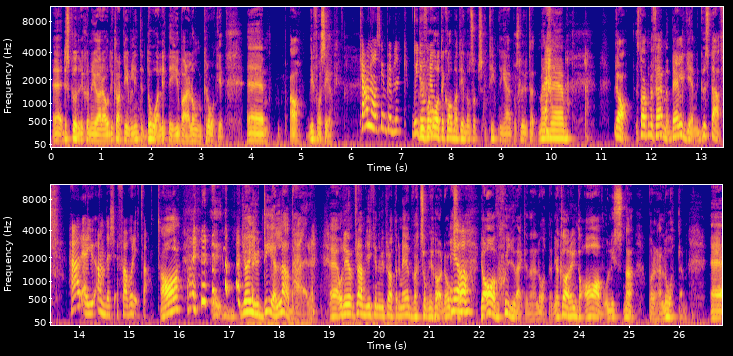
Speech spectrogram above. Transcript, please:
Eh, det skulle det kunna göra och det är klart det är väl inte dåligt, det är ju bara långtråkigt. Eh, ja, vi får se. Kan ha sin publik. We Vi får know. återkomma till någon sorts tippning här på slutet. Men eh, ja, start nummer fem, Belgien, Gustaf. Här är ju Anders favorit va? Ja, eh, jag är ju delad här. Eh, Och det framgick ju när vi pratade med Edvard som ni hörde också. Ja. Jag avskyr verkligen den här låten. Jag klarar ju inte av att lyssna på den här låten. Eh,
